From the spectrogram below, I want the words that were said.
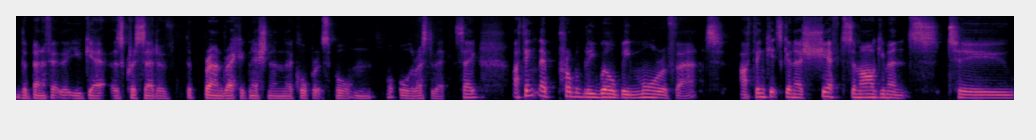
the benefit that you get, as Chris said, of the brand recognition and the corporate support and all the rest of it. So I think there probably will be more of that. I think it's going to shift some arguments to,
